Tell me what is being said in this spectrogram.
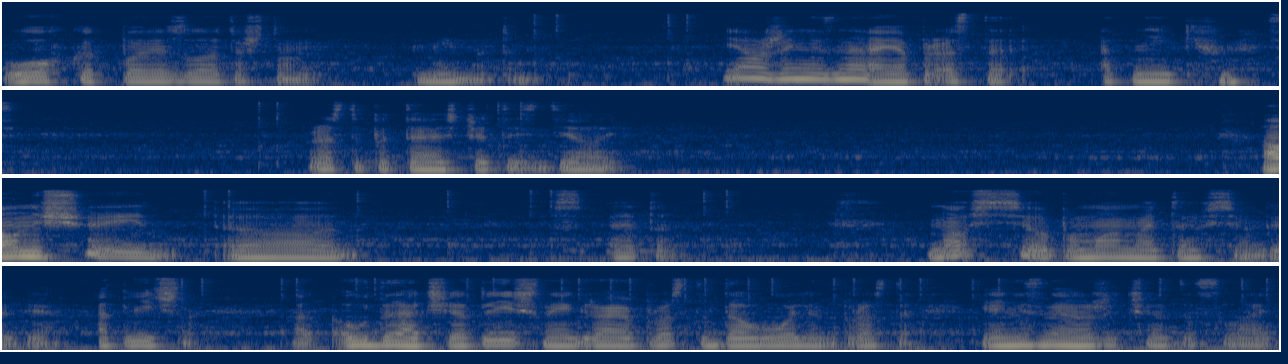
Ох, как повезло-то, что он мимо там. Я уже не знаю, я просто отникиваюсь. Просто пытаюсь что-то сделать. А он еще и э, это. Но все, по-моему, это все ГГ. Отлично. А, удачи, отлично играю, просто доволен, просто я не знаю уже что дослать.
